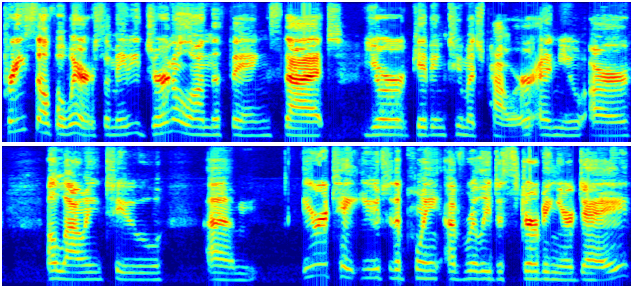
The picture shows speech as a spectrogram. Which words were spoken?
pretty self aware. So maybe journal on the things that you're giving too much power and you are allowing to um, irritate you to the point of really disturbing your day.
